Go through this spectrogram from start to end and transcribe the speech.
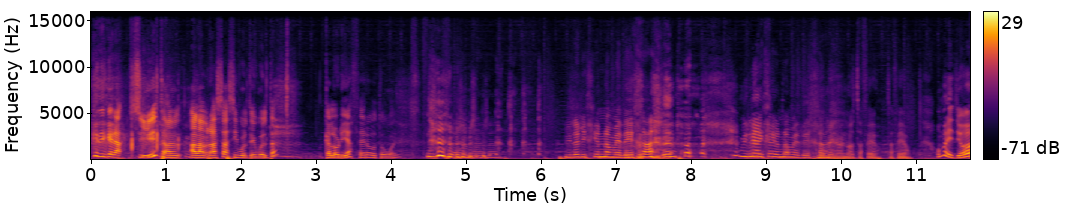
que dijera, sí, está a la brasa así, vuelta y vuelta. Calorías cero, todo guay. Mi religión no me deja. Mi religión no me deja. No, no, no, está feo, está feo. Hombre, yo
